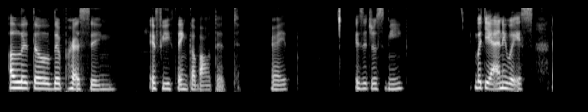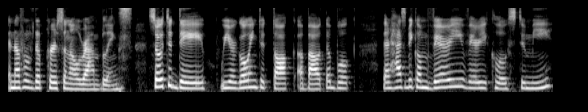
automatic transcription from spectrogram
a little depressing if you think about it, right? Is it just me? But yeah, anyways, enough of the personal ramblings. So today we are going to talk about a book that has become very, very close to me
